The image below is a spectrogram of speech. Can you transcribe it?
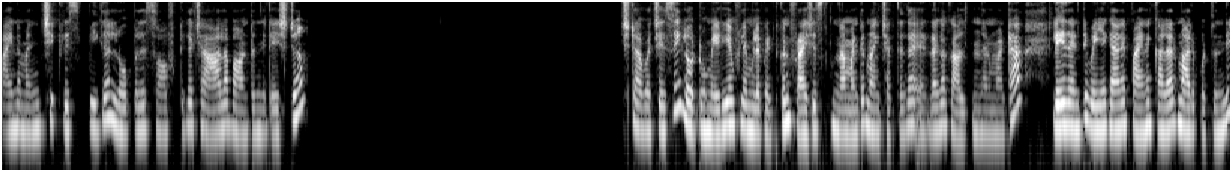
పైన మంచి క్రిస్పీగా లోపల సాఫ్ట్‌గా చాలా బాగుంటుంది టేస్ట్. స్టవ్ వచ్చేసి లో టు మీడియం ఫ్లేమ్‌లో పెట్టుకొని ఫ్రై చేసుకున్నామంటే మనకి చక్కగా ఎర్రగా కాలుతుందనమాట. లేదంటే వేయగానే పైన కలర్ మారిపోతుంది.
